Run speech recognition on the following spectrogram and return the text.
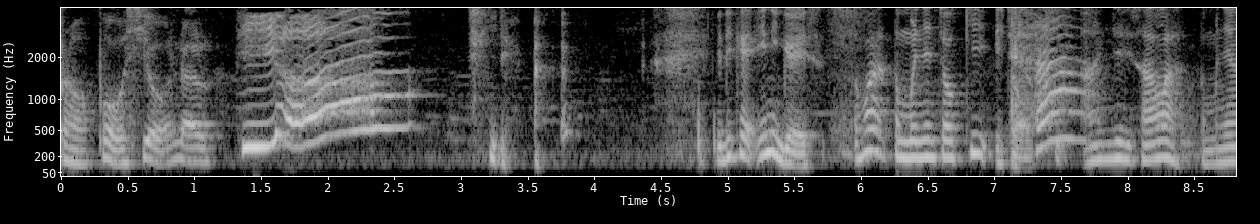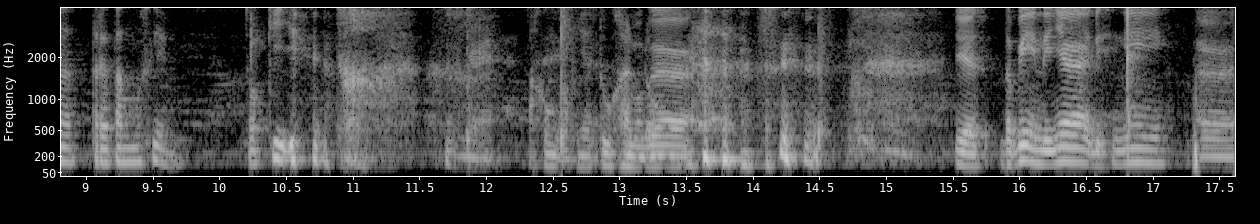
proporsional. Iya. Ini kayak ini guys, apa temennya Coki? Eh Coki, anjay salah, temennya Tretan Muslim. Coki. Aku nggak punya Tuhan dong. Semoga. yes, tapi intinya di sini eh,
